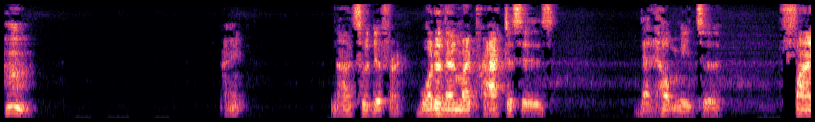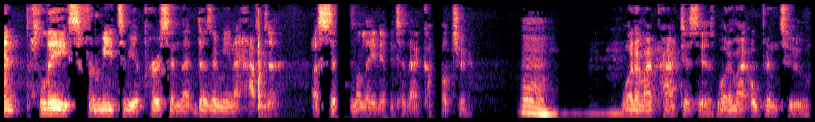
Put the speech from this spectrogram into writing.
Hmm. Right? Not so different. What are then my practices that help me to find place for me to be a person that doesn't mean I have to assimilate into that culture? Hmm. What are my practices? What am I open to?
